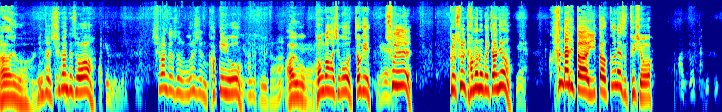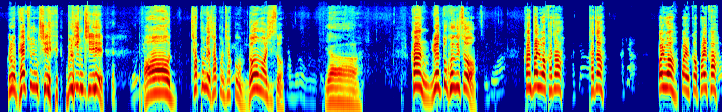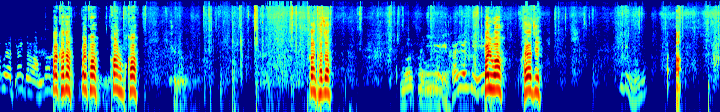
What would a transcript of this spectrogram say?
아이고, 이제 시간 돼서, 시간 돼서 어르신 갈게요. 거. 알았습니다. 아이고, 건강하시고, 저기, 예. 술, 그 술 담아놓은 거 있잖요? 예. 한달 있다, 이따 꺼내서 드셔. 그리고 배추김치, 물김치. 아, 작품이야, 작품, 작품. 너무 맛있어. 야 칸, 왜 또 거기 있어? 칸, 빨리 와, 가자. 가자. 빨리 와, 빨리 가, 빨리 가. 빨리 가자, 빨리 가. 칸, 가. 칸, 가자. 가야지. 빨리 와. 가야지. 아,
